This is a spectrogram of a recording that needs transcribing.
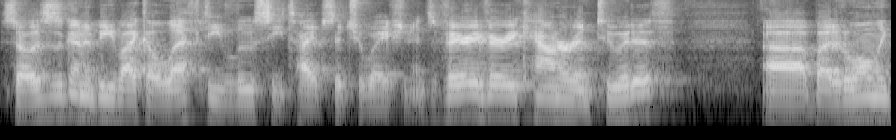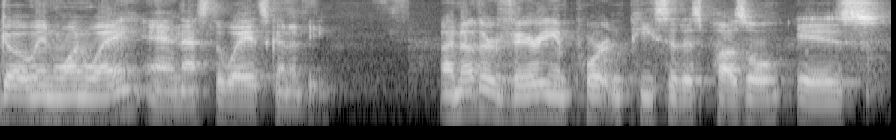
So this is going to be like a lefty-loosey type situation. It's very, very counterintuitive, uh, but it'll only go in one way, and that's the way it's going to be. Another very important piece of this puzzle is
